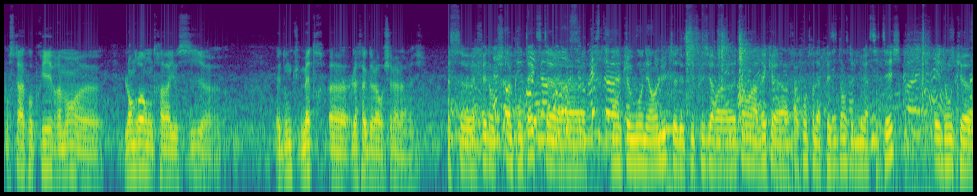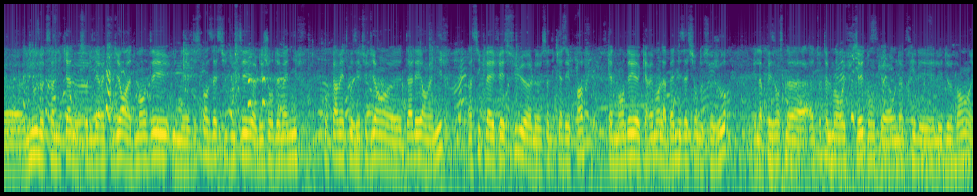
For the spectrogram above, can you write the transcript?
pour se réapproprier vraiment euh, l'endroit où on travaille aussi, et donc mettre la fac de La Rochelle à l'arrêt. Ça se fait dans tout un contexte euh, donc, où on est en lutte depuis plusieurs euh, temps avec, euh, enfin, contre la présidence de l'université. Et donc euh, nous, notre syndicat, donc Solidaire étudiant, a demandé une dispense d'assiduité euh, les jours de manif pour permettre aux étudiants euh, d'aller en manif, ainsi que la FSU, euh, le syndicat des profs, qui a demandé euh, carrément la bannisation de ce jour. Et la présidence a totalement refusé, donc euh, on a pris les, les devants et,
